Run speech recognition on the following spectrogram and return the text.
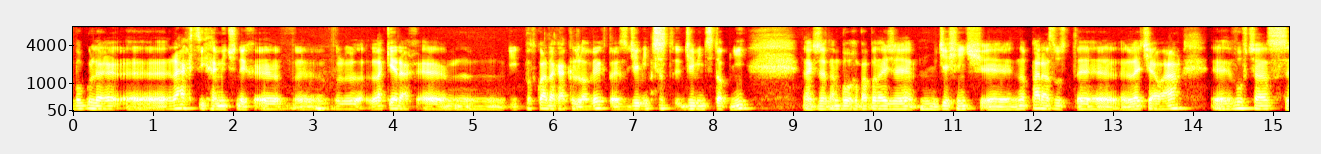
w ogóle e, reakcji chemicznych w, w lakierach i podkładach akrylowych. To jest 9, 9 stopni. Także tam było chyba bodajże 10, e, no para z ust leciała. Wówczas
